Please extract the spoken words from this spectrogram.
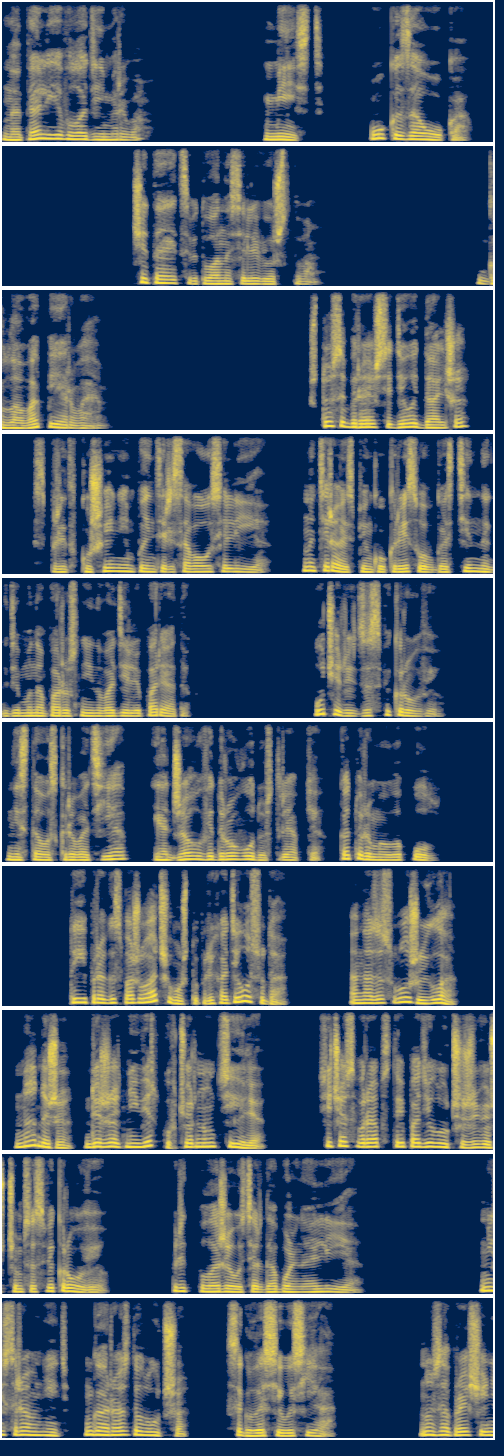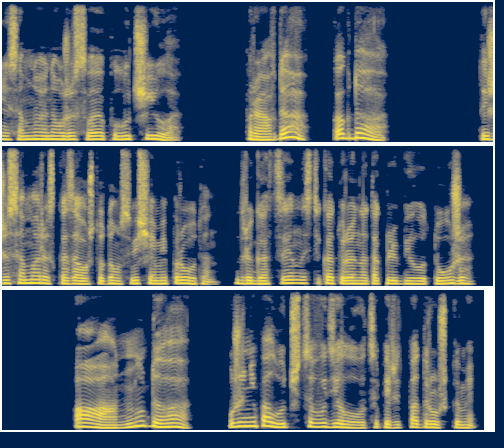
Наталья Владимирова. Месть. Око за око. Читает Светлана Селиверстова. Глава первая. «Что собираешься делать дальше?» С предвкушением поинтересовалась Лия, натирая спинку кресла в гостиной, где мы на пару с ней наводили порядок. Очередь за свекровью. Не стала скрывать я и отжала ведро воду с тряпки, которой мыла пол. Ты и про госпожу Ачему, что приходила сюда? Она заслужила. Надо же, держать невестку в черном теле. Сейчас в рабстве поди лучше живешь, чем со свекровью», предположила сердобольная Лия. «Не сравнить, гораздо лучше», согласилась я. «Но за обращение со мной она уже свое получила». «Правда? Когда?» «Ты же сама рассказала, что дом с вещами продан, драгоценности, которые она так любила, тоже. А, ну да, уже не получится выделываться перед подружками.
